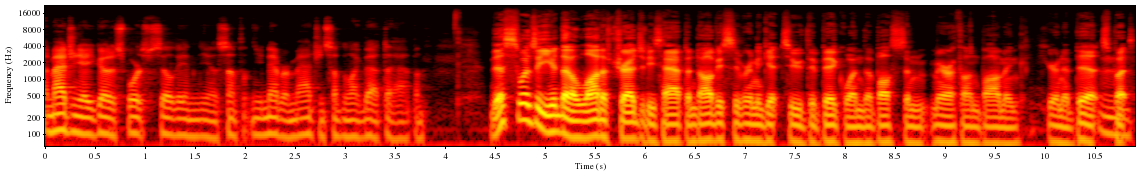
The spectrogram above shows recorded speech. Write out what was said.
imagine, yeah, you go to a sports facility and, you know, something, you never imagine something like that to happen. This was a year that a lot of tragedies happened. Obviously, we're going to get to the big one, the Boston Marathon bombing here in a bit. Mm. But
